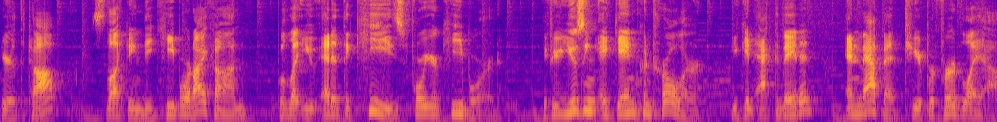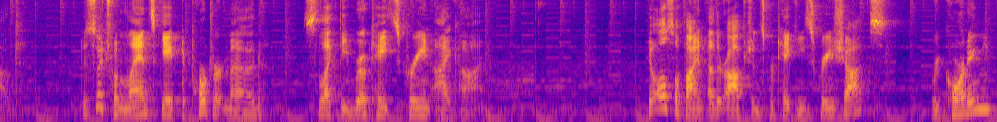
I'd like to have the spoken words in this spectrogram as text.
Here at the top, selecting the keyboard icon will let you edit the keys for your keyboard. If you're using a game controller, you can activate it and map it to your preferred layout. To switch from landscape to portrait mode, select the rotate screen icon. You'll also find other options for taking screenshots, recording,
